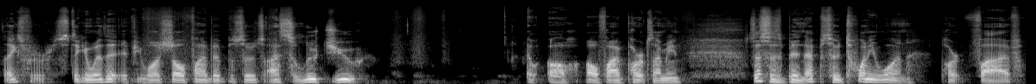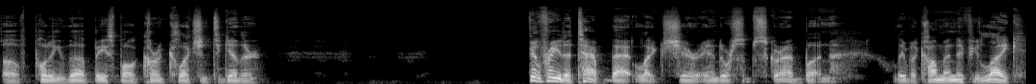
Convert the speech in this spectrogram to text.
thanks for sticking with it. If you watched all five episodes, I salute you. Oh, all, all five parts, I mean. So this has been episode 21, part 5 of putting the baseball card collection together. Feel free to tap that like, share, and or subscribe button. Leave a comment if you like.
